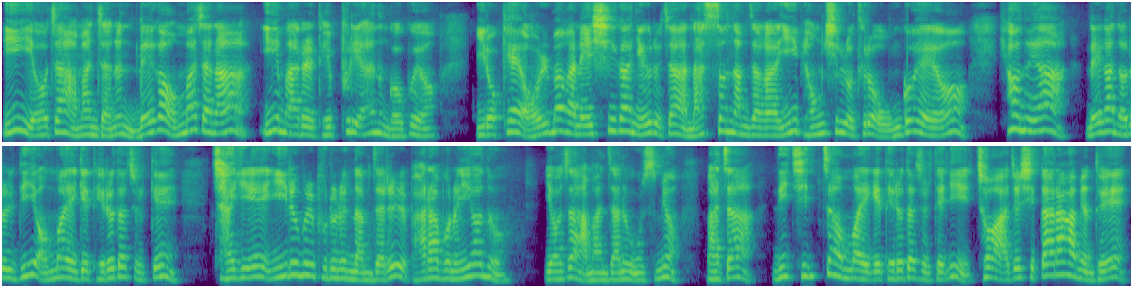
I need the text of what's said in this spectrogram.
이 여자 암 환자는 내가 엄마잖아. 이 말을 되풀이하는 거고요. 이렇게 얼마간의 시간이 흐르자 낯선 남자가 이 병실로 들어온 거예요. 현우야, 내가 너를 네 엄마에게 데려다 줄게. 자기의 이름을 부르는 남자를 바라보는 현우. 여자 암 환자는 웃으며 맞아, 네 진짜 엄마에게 데려다 줄 테니 저 아저씨 따라가면 돼.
